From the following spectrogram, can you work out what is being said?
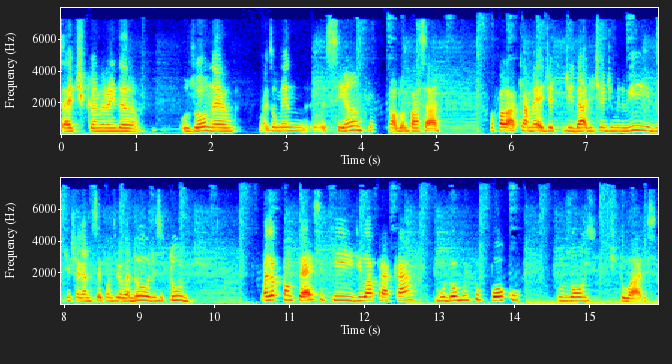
Sete Câmara ainda usou, né? Mais ou menos esse ano, final do ano passado. Vou falar que a média de idade tinha diminuído, tinha chegado não sei quantos jogadores e tudo. Mas acontece que de lá para cá mudou muito pouco os 11 titulares.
